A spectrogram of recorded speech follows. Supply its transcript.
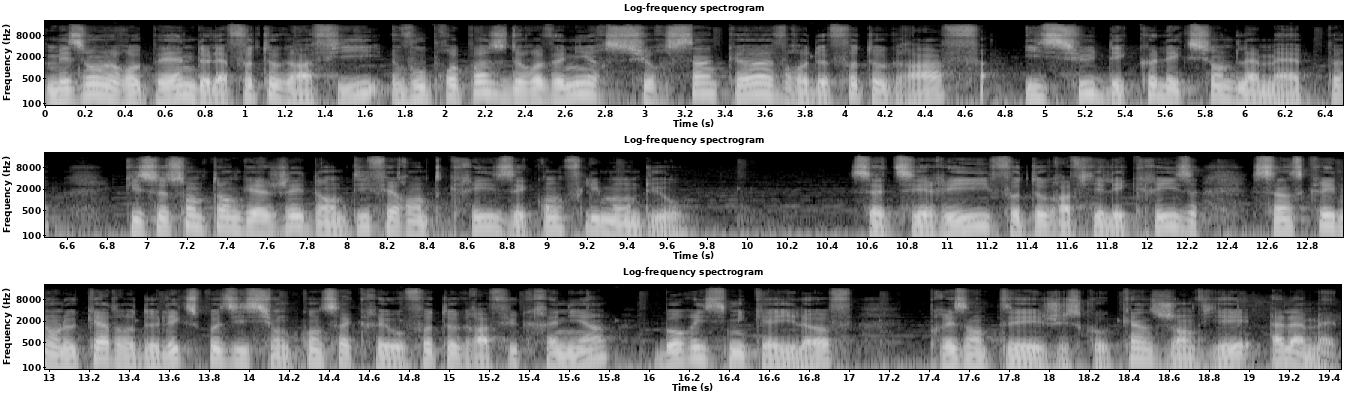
Maison européenne de la photographie, vous propose de revenir sur cinq œuvres de photographes issues des collections de l'AMEP qui se sont engagées dans différentes crises et conflits mondiaux. Cette série, Photographier les crises, s'inscrit dans le cadre de l'exposition consacrée au photographe ukrainien Boris Mikhailov, présentée jusqu'au 15 janvier à l'AMEP.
